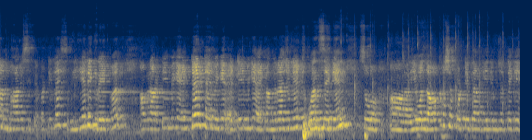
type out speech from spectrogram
ನಾನು ಭಾವಿಸಿದ್ದೆ. ಬಟ್ ಇಲ್ಲ ಇಟ್ಸ್ ರಿಯಲಿ ಗ್ರೇಟ್ ವರ್ಕ್ ಅವರ ಟೀಮಿಗೆ ಎಂಟೈರ್ ಟೈಮಿಗೆ ಟೀಮಿಗೆ I congratulate once again so ಈ ಒಂದು ಅವಕಾಶ ಕೊಟ್ಟಿದ್ದಾಗಿ ನಿಮ್ಮ ಜೊತೆಗೆ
